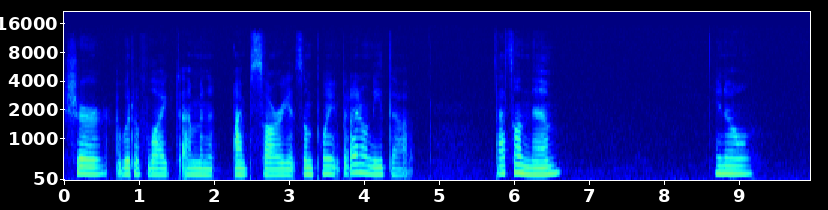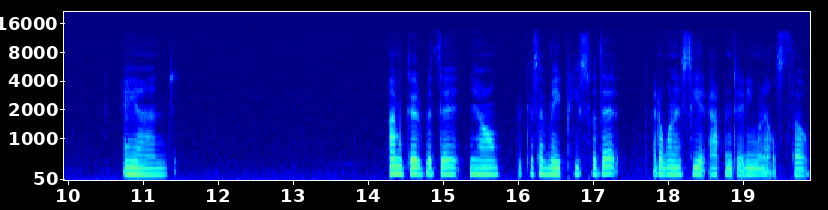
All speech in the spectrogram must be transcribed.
Sure, I would have liked I'm an I'm sorry at some point, but I don't need that. That's on them. You know? And I'm good with it now because I've made peace with it. I don't want to see it happen to anyone else, though.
